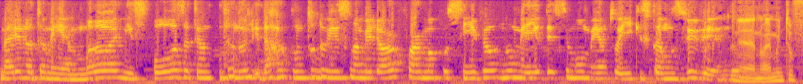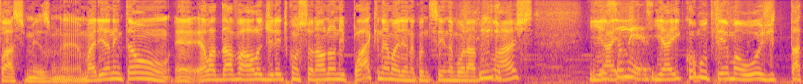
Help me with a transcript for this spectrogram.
Mariana também é mãe, esposa, tentando lidar com tudo isso na melhor forma possível no meio desse momento aí que estamos vivendo. É, não é muito fácil mesmo, né? A Mariana, então, é, ela dava aula de direito constitucional na Uniplac, né, Mariana, quando você ainda morava em Lages. E Isso aí, mesmo. E aí, como o tema hoje está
